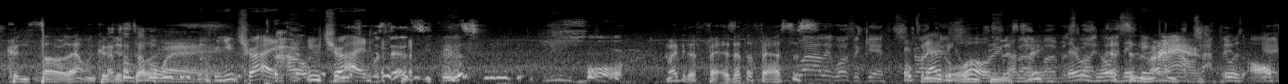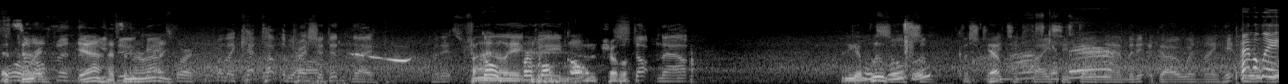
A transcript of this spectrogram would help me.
Couldn't throw that one, could That's you? a double Still? wang. you tried. You tried. With that sequence. Oh. Might be the fa- is that the fastest? Well, it was a gift. It's Opening gotta be close. in I history. there was no That's thinking around. It was all That's in, forward. yeah, that's in the running. Well, they kept up the pressure, didn't they? But it's Finally, purple, out go. of trouble. Stop now. And you got blue. Blue, blue. Frustrated Let's faces there. down there a minute ago when they hit Penalty.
